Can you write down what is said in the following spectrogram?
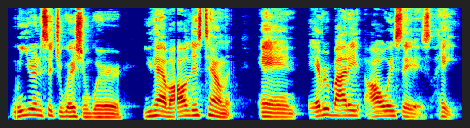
when you're in a situation where you have all this talent and everybody always says, Hey,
